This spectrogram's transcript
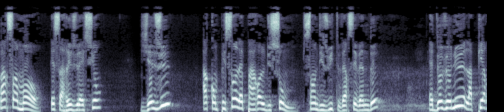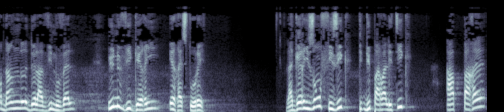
Par sa mort et sa résurrection, Jésus, accomplissant les paroles du psaume 118, verset 22, est devenu la pierre d'angle de la vie nouvelle, une vie guérie et restaurée. La guérison physique du paralytique apparaît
